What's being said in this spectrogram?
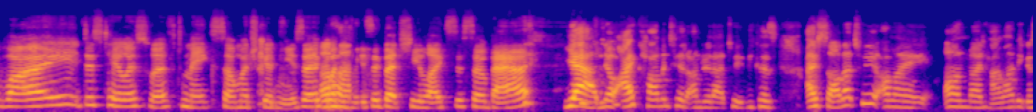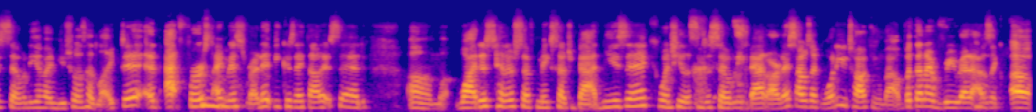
why does Taylor Swift make so much good music uh-huh. when the music that she likes is so bad? yeah, no, I commented under that tweet because I saw that tweet on my on my timeline because so many of my mutuals had liked it. And at 1st mm-hmm. I misread it because I thought it said, um, why does Taylor Swift make such bad music when she listens to so many bad artists? I was like, what are you talking about? But then I reread it, I was like, oh,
